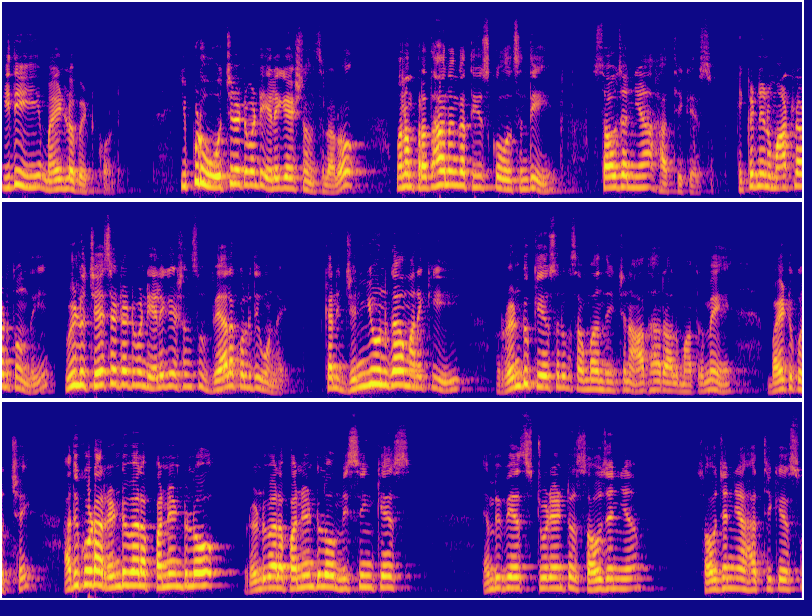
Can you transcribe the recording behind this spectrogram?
ఇది మైండ్లో పెట్టుకోండి. ఇప్పుడు వచ్చినటువంటి ఎలిగేషన్స్లలో మనం ప్రధానంగా తీసుకోవాల్సింది సౌజన్య హత్య కేసు. ఇక్కడ నేను మాట్లాడుతుంది వీళ్ళు చేసేటటువంటి ఎలిగేషన్స్ వేల కొలిది ఉన్నాయి. కానీ జెన్యున్గా మనకి రెండు కేసులకు సంబంధించిన ఆధారాలు మాత్రమే బయటకు వచ్చాయి అది కూడా రెండు వేల పన్నెండులో రెండు వేల పన్నెండులో missing case MBBS student Soujanya Soujanya హత్య కేసు.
